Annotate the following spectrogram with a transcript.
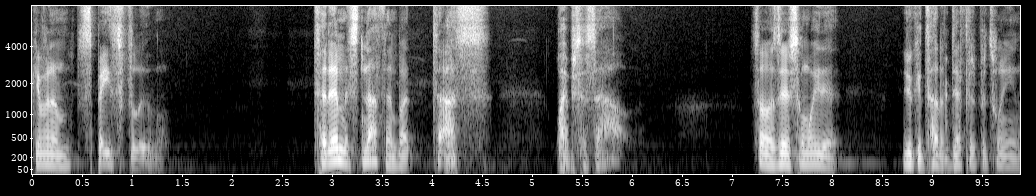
giving them space flu. To them, it's nothing, but to us, wipes us out. So, is there some way that you could tell the difference between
